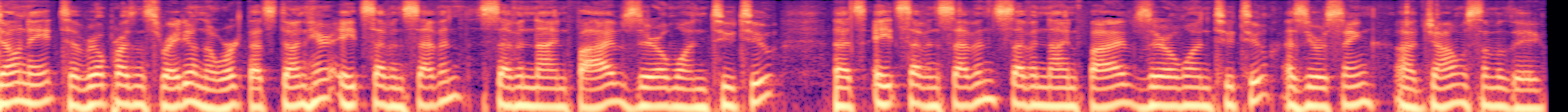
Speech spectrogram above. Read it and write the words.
donate to Real Presence Radio and the work that's done here. 877 795 0122. That's 877 795 0122. As you were saying, uh, John, with some of the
